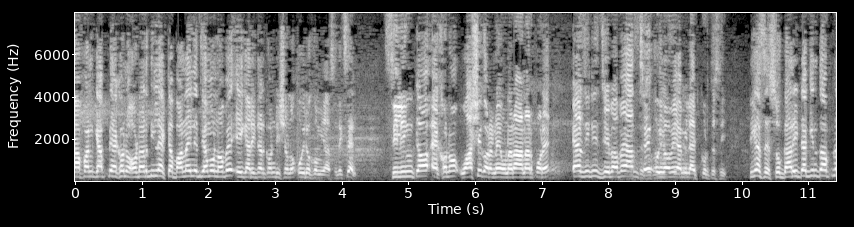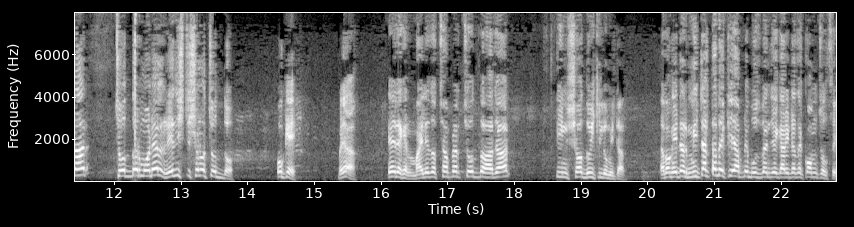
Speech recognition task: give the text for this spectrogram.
জাপানকে আপনি এখন অর্ডার দিলে একটা বানাইলে যেমন হবে এই গাড়িটার কন্ডিশনও ওই রকমই আছে। দেখছেন? সিলিংটা এখনও ওয়াশে করে নাই ওনারা আনার পরে। অ্যাজ ইট ইজ যেভাবে আনছে ওইভাবে আমি লাইভ করতেছি। ঠিক আছে? সো গাড়িটা কিন্তু আপনার চোদ্দোর মডেল রেজিস্ট্রেশনও চোদ্দ। ওকে ভাইয়া এই দেখেন মাইলেজ হচ্ছে আপনার চোদ্দ হাজার তিনশো দুই কিলোমিটার। এবং এটার মিটারটা দেখলে আপনি বুঝবেন যে গাড়িটাতে কম চলছে।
